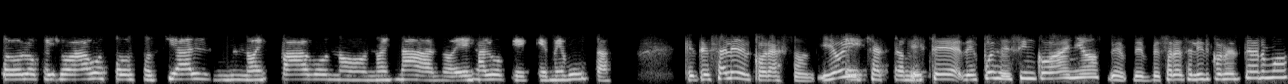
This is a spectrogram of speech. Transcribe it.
todo lo que yo hago es todo social, no es pago, no no es nada, no es algo que, que me gusta. que te sale del corazón. Y hoy, Exactamente. este, después de cinco años de, de empezar a salir con el termo,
